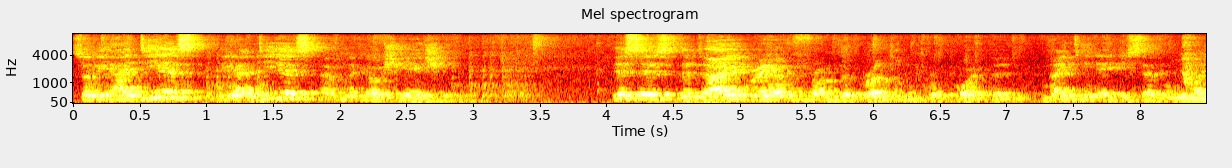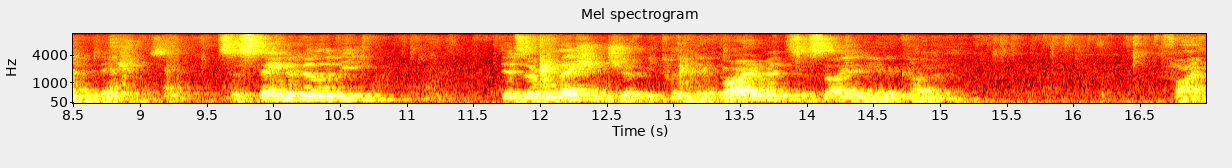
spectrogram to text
so the ideas, the ideas of negotiation. This is the diagram from the Brundtland Report, the 1987 United Nations. Sustainability is a relationship between the environment, society, and economy. Fine.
